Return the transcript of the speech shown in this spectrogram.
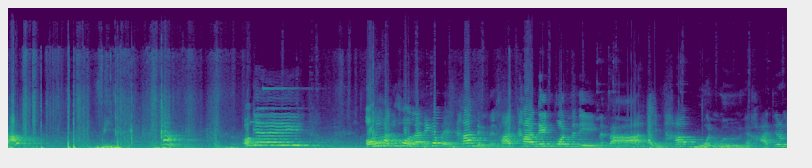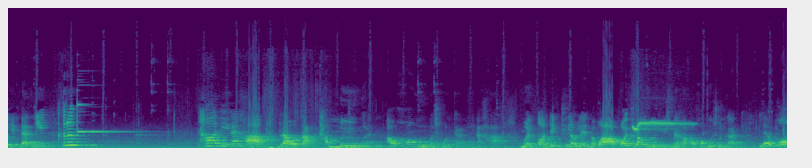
สามสี่ห้าโอเคโอเคค่ะทุกคนและนี่ก็เป็นท่าหนึ่งนะคะท่าเด้งก้นนั่นเองนะจ๊ะเป็นท่าม้วนมือนะคะ ที่เราเห็นแบบนี้ตึ๊บ เราจะทำมือเหมือนเอาข้อมือมาชนกันนี้นะคะ เหมือนตอนเด็กที่เราเล่นแบบว่าปล่อยพลังหมุนใช่ไหมคะเอาข้อมือชนกัน แล้วก็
